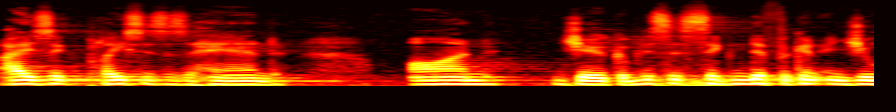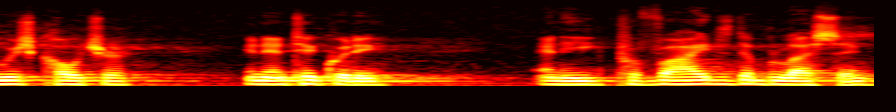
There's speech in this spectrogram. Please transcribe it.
Isaac places his hand on Jacob. This is significant in Jewish culture in antiquity. And he provides the blessing.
